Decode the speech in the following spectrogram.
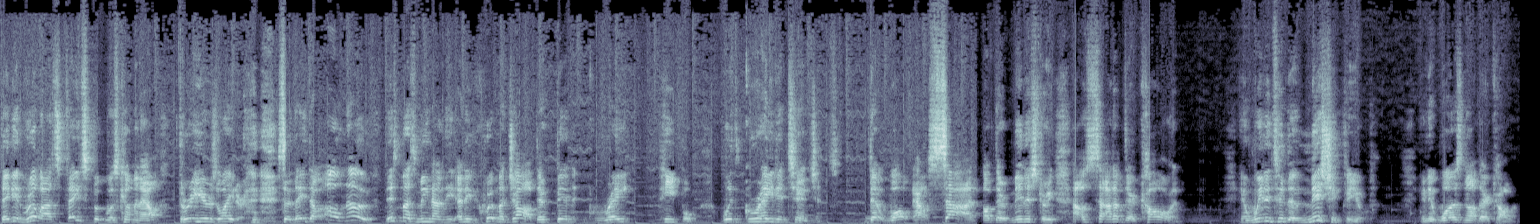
They didn't realize Facebook was coming out three years later. so they thought, oh no, this must mean I need, I need to quit my job. There have been great people with great intentions that walked outside of their ministry, outside of their calling, and went into the mission field, and it was not their calling.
